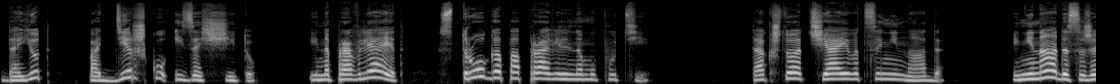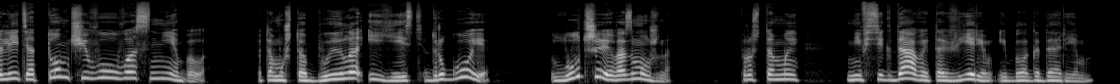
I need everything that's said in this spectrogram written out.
дает поддержку и защиту и направляет строго по правильному пути. Так что отчаиваться не надо. И не надо сожалеть о том, чего у вас не было, потому что было и есть другое, лучшее, возможно. Просто мы не всегда в это верим и благодарим.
